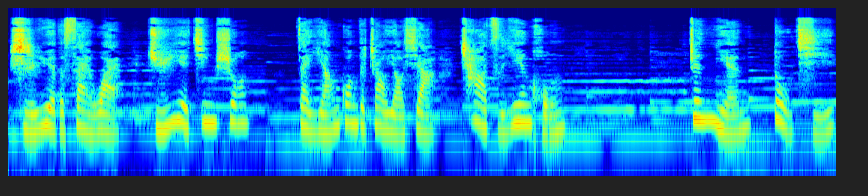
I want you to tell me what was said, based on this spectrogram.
十月的塞外。菊叶金霜，在阳光的照耀下姹紫嫣红，争妍斗奇，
